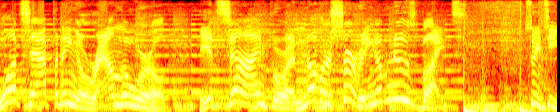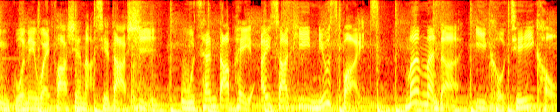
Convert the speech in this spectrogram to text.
What's happening around the world? It's time for another serving of News Bites. 最近国内外发生哪些大事？午餐搭配 ICT News Bites，慢慢的一口接一口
